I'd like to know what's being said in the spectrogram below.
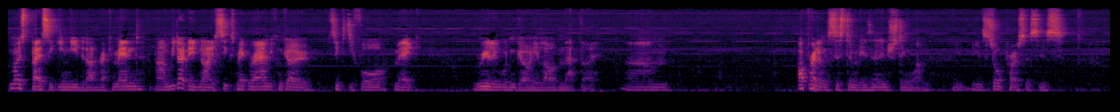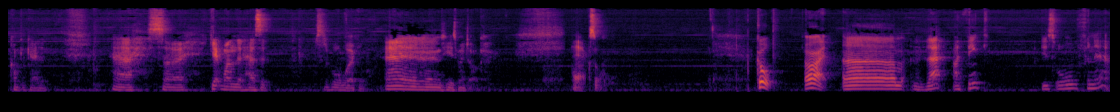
most basic Indy that I'd recommend. Um, you don't need 96 meg RAM, you can go 64 meg. Really wouldn't go any lower than that though. Um, operating system is an interesting one. The install process is complicated. Uh, so get one that has it sort of all working. And here's my dog. Hey Axel. Cool. All right. Um, that I think is all for now.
